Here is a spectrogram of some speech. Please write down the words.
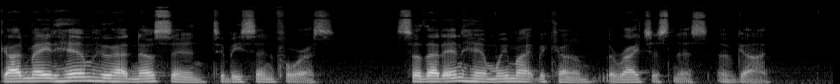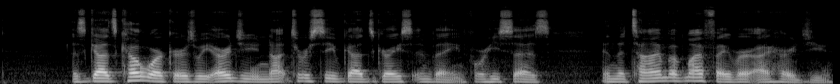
God made him who had no sin to be sin for us, so that in him we might become the righteousness of God. As God's co workers, we urge you not to receive God's grace in vain, for he says, In the time of my favor I heard you,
